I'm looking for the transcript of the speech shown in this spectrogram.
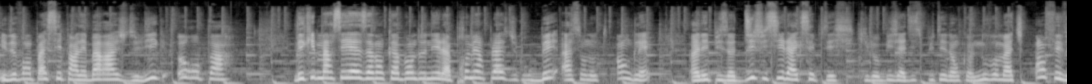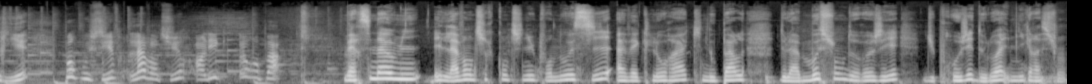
Ils devront passer par les barrages de Ligue Europa. L'équipe marseillaise a donc abandonné la première place du groupe B à son hôte anglais, un épisode difficile à accepter qui l'oblige à disputer donc un nouveau match en février pour poursuivre l'aventure en Ligue Europa. Merci Naomi. Et l'aventure continue pour nous aussi avec Laura qui nous parle de la motion de rejet du projet de loi immigration.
